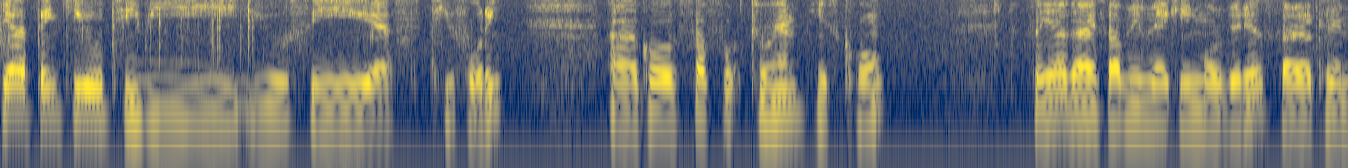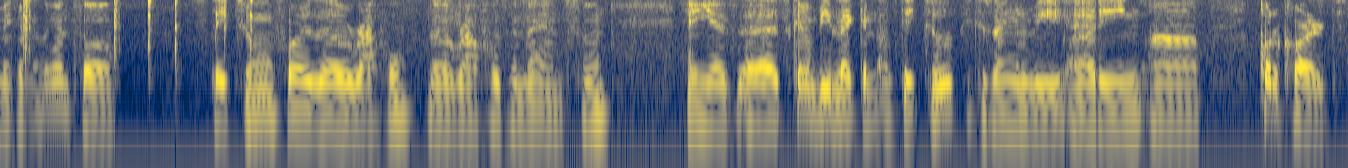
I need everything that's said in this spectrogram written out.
Yeah, thank you TBUCST40. Uh, go sub to him, he's cool. So yeah guys, I'll be making more videos. Sorry I couldn't make another one, so stay tuned for the raffle. The raffle is gonna end soon. And yes, uh, it's gonna be like an update too, because I'm gonna be adding uh, core cards.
